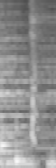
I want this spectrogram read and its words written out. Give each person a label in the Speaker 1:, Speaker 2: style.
Speaker 1: Thank you.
